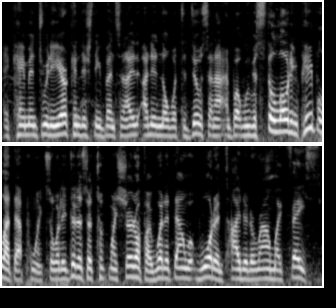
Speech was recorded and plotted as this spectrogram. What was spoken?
It came in through the air conditioning vents and I, I didn't know what to do. So I, but we were still loading people at that point. So what I did is I took my shirt off, I wet it down with water and tied it around my face.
